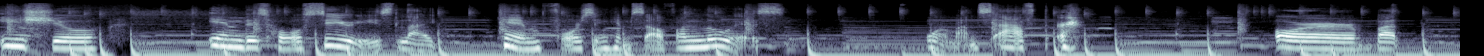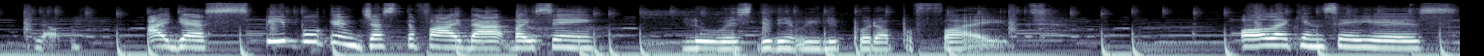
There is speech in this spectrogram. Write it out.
issue in this whole series, like him forcing himself on Lewis four months after. or, but no I guess people can justify that by saying Lewis didn't really put up a fight. All I can say is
